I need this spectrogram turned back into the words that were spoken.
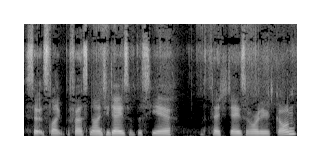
So it's like the first 90 days of this year. 30 days have already gone.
